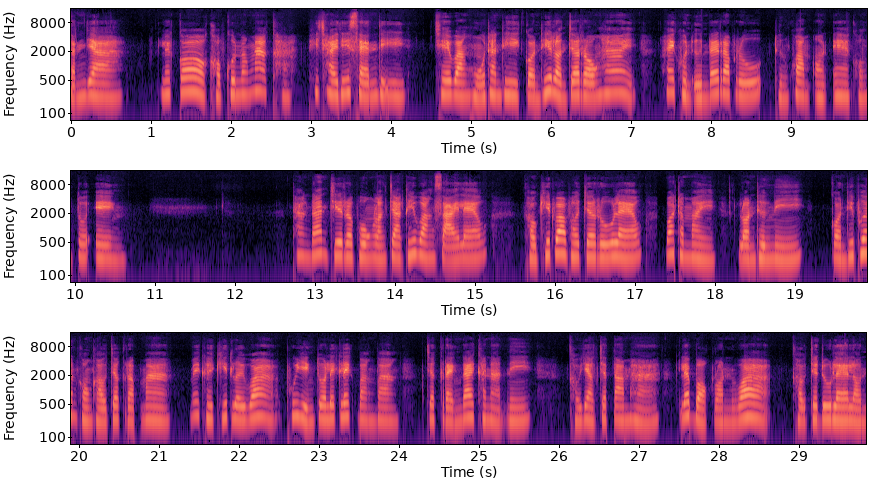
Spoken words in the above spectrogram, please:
สัญญา และก็ขอบคุณมากๆค่ะ พี่ชายที่แสนดี เชวางหูทันทีก่อนที่หล่อนจะร้องไห้ ให้คนอื่นได้รับรู้ ถึงความอ่อนแอของตัวเอง ทางด้านจิรพงษ์หลังจากที่วางสายแล้ว เขาคิดว่าพอจะรู้แล้วว่าทำไมหล่อนถึงหนีก่อนที่เพื่อนของเขาจะกลับมา ไม่เคยคิดเลยว่าผู้หญิงตัวเล็กๆ บางๆ จะแกร่งได้ขนาดนี้ เขาอยากจะตามหาและบอกหล่อนว่า เขาจะดูแลหล่อน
